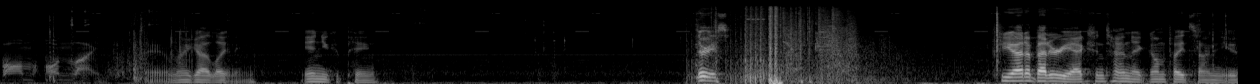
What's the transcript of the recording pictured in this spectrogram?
Bomb online. And I got lightning. And you could ping. There he is. If you had a better reaction time, that gunfight's on you.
